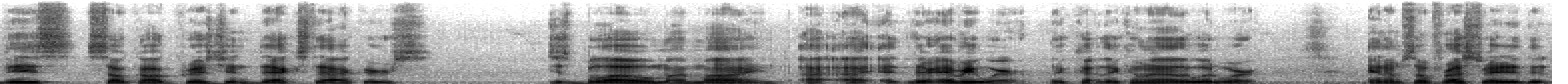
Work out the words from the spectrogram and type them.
these so-called Christian deck stackers just blow my mind. I, I, they're everywhere. They're, they're coming out of the woodwork. And I'm so frustrated that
